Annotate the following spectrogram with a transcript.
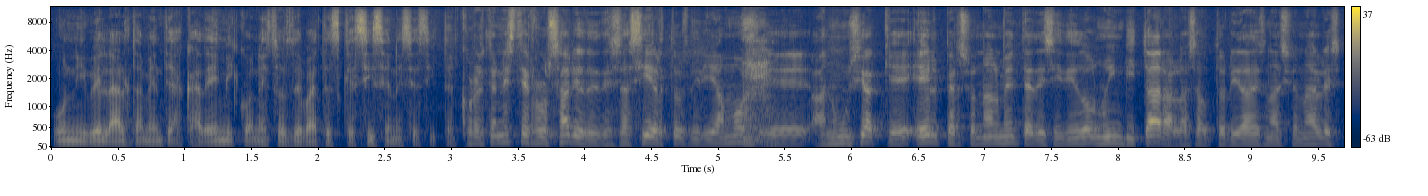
un nivel altamente académico en estos debates que sí se necesitan. Correcto, en este rosario de desaciertos, diríamos, eh, anuncia que él personalmente ha decidido no invitar a las autoridades nacionales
